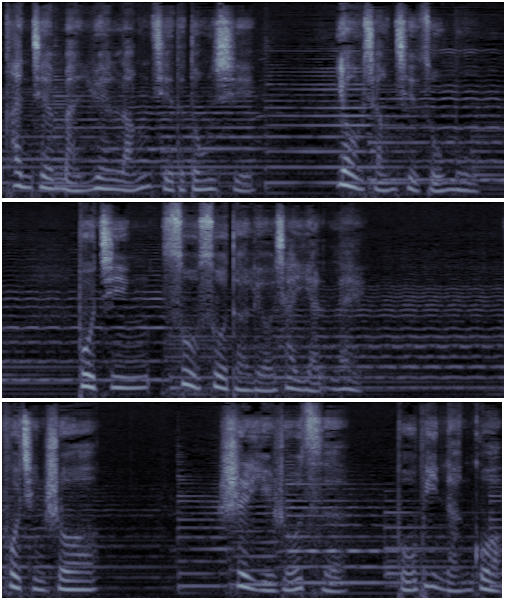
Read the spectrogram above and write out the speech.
看见满院狼藉的东西，又想起祖母，不禁簌簌地流下眼泪。父亲说：“事已如此，不必难过。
